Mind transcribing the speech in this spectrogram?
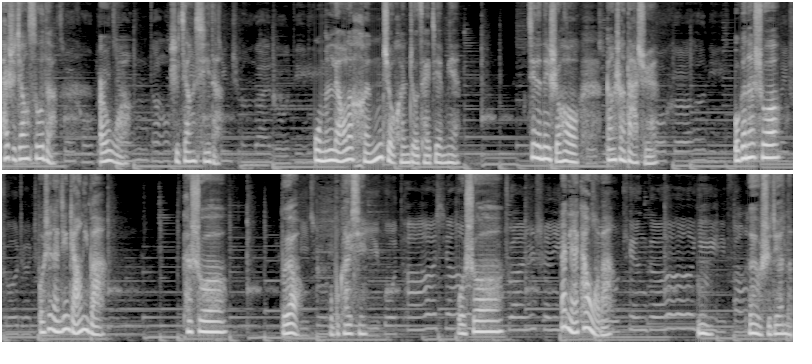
他是江苏的，而我是江西的。我们聊了很久很久才见面。记得那时候刚上大学，我跟他说：“我去南京找你吧。”他说：“不要，我不开心。”我说：“那你来看我吧。”嗯，能有时间的。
